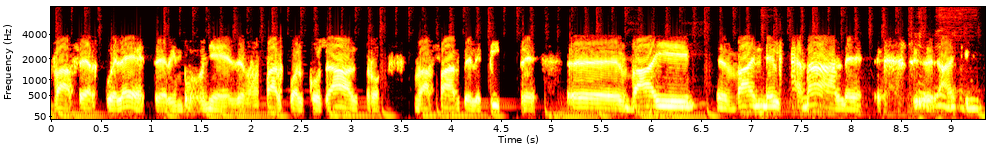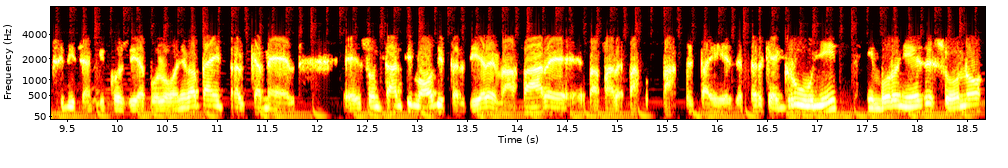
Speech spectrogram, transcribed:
va a fare quell'eter in bolognese, va a fare qualcos'altro, va a fare delle pippe, eh, vai, eh, vai, nel canale, si, anche, si, dice anche così a Bologna, va bene al canale. Eh, sono tanti modi per dire va a fare, va a fare va a quel paese perché grugni in bolognese sono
